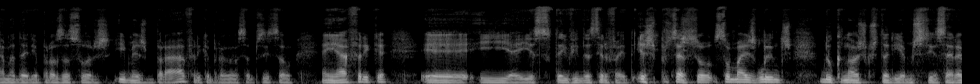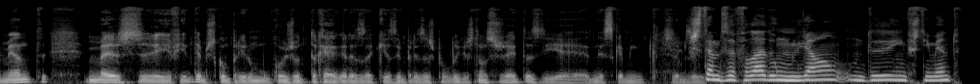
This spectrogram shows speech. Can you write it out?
a Madeira, para os Açores e mesmo para a África, para a nossa posição em África eh, e é isso que tem vindo a ser feito. Estes processos são, mais lentos do que nós gostaríamos, sinceramente, mas, eh, enfim, temos de cumprir um conjunto de regras a que as empresas públicas estão sujeitas e é nesse caminho que estamos a. Estamos a falar de um milhão de investimento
